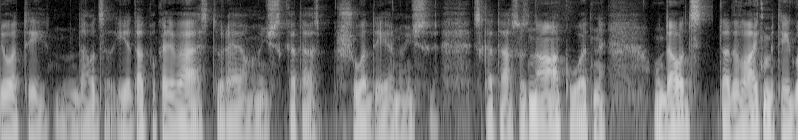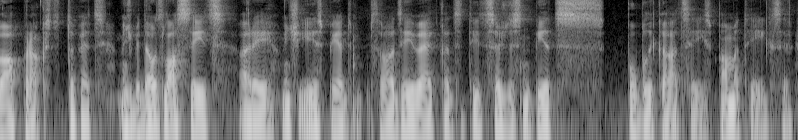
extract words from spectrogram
ļoti daudz iet atpakaļ vēsturē, un viņš skatās šodienu, viņš skatās uz nākotni, un daudz tādu laikmetīgu aprakstu. Tāpēc viņš bija daudz lasīts, arī viņš iespieda savā dzīvē, kad 65 publikācijas pamatīgas ir.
